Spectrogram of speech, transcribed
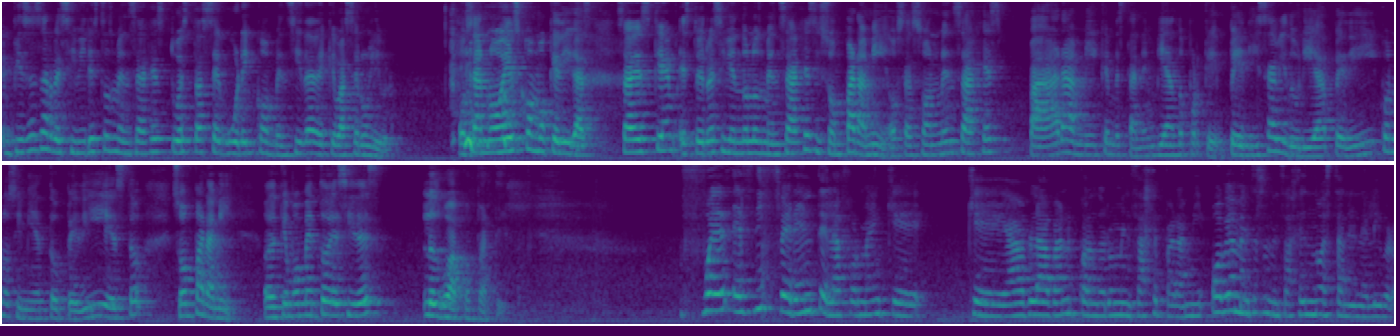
empiezas a recibir estos mensajes, tú estás segura y convencida de que va a ser un libro. O sea, no es como que digas, ¿sabes qué? Estoy recibiendo los mensajes y son para mí. O sea, son mensajes para mí que me están enviando porque pedí sabiduría, pedí conocimiento, pedí esto. Son para mí. ¿O en qué momento decides? Los voy a compartir. fue, es diferente la forma en que, que hablaban cuando era un mensaje para mí. Obviamente esos mensajes no están en el libro.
